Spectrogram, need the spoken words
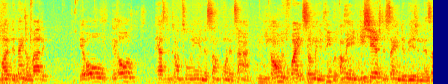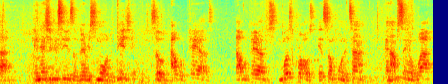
But the thing about it, it all it all has to come to an end at some point in time. Mm. He can only fight so many people. I mean, he shares the same division as I. And as you can see, it's a very small division. So our paths, our paths must cross at some point in time. And I'm saying, why,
